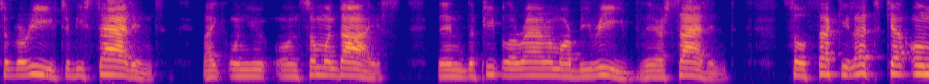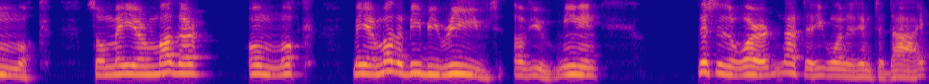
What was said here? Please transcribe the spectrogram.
to bereave, to be saddened. Like when you, when someone dies, then the people around them are bereaved, they are saddened. So thakilatka ummuk. So may your mother ummuk, may your mother be bereaved of you. Meaning, this is a word, not that he wanted him to die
